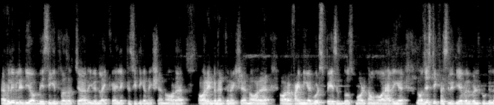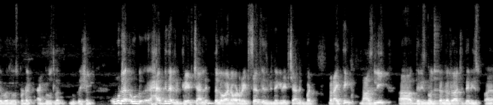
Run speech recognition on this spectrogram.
availability of basic infrastructure, even like electricity connection or a or internet connection or a, or a finding a good space in those small town or having a logistic facility available to deliver those products at those locations would would have been a great challenge. The law and order itself has been a great challenge, but but I think largely uh, there is no jungle raj. There is uh,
